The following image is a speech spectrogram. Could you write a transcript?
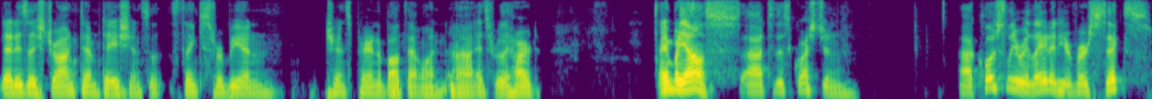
that is a strong temptation. So thanks for being transparent about that one. Uh, it's really hard. Anybody else uh, to this question? Uh, closely related here, verse six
